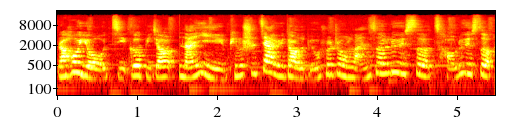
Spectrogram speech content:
然后有几个比较难以平时驾驭到的，比如说这种蓝色、绿色、草绿色，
